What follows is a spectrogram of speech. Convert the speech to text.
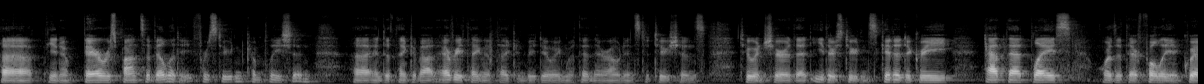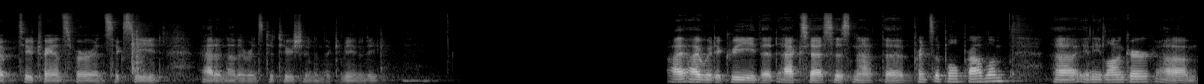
uh, you know, bear responsibility for student completion uh, and to think about everything that they can be doing within their own institutions to ensure that either students get a degree at that place or that they're fully equipped to transfer and succeed at another institution in the community. I, I would agree that access is not the principal problem uh, any longer. Um,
